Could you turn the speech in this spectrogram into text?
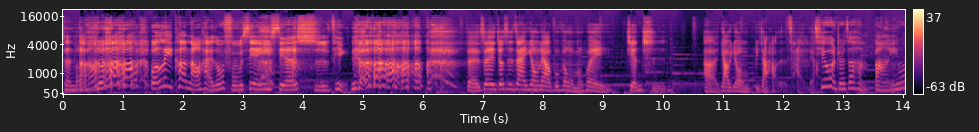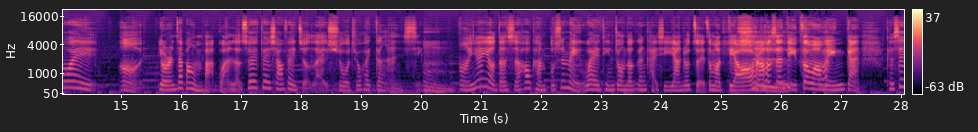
真的，我立刻脑海中浮现一些食品。对，所以就是在用料部分，我们会坚持呃要用比较好的材料。其实我觉得很棒，因为嗯有人在帮我们把关了，所以对消费者来说就会更安心。嗯嗯，因为有的时候可能不是每位听众都跟凯西一样，就嘴这么刁，然后身体这么敏感。可是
